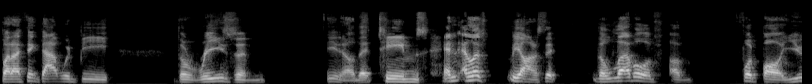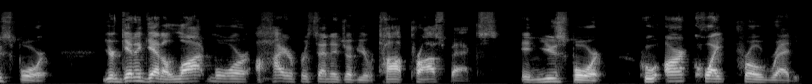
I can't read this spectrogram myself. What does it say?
But I think that would be the reason, you know, that teams and, and let's be honest, that the level of, of football U sport, you're gonna get a lot more, a higher percentage of your top prospects in U sport who aren't quite pro ready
